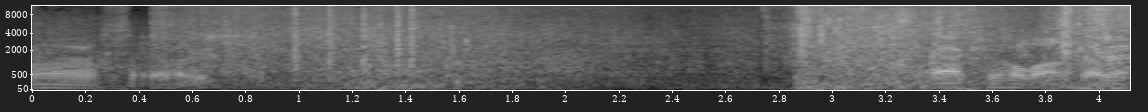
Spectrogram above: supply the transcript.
Oh, sailors. Actually, hold on a second.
